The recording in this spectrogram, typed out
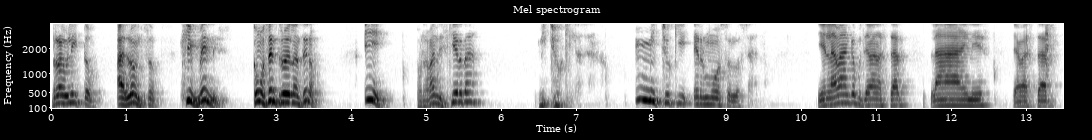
Raulito Alonso Jiménez como centro delantero. Y por la banda izquierda, mi Chucky Lozano. Mi Chucky hermoso Lozano. Y en la banca, pues ya van a estar Laines, ya va a estar.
